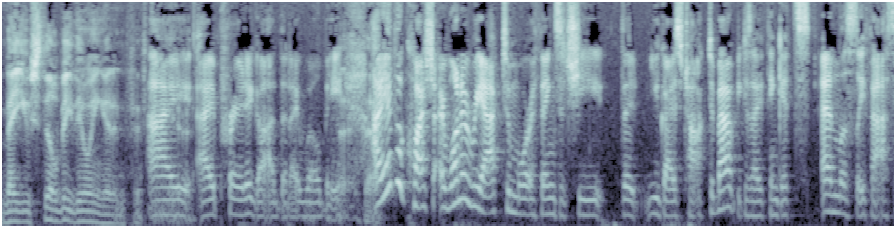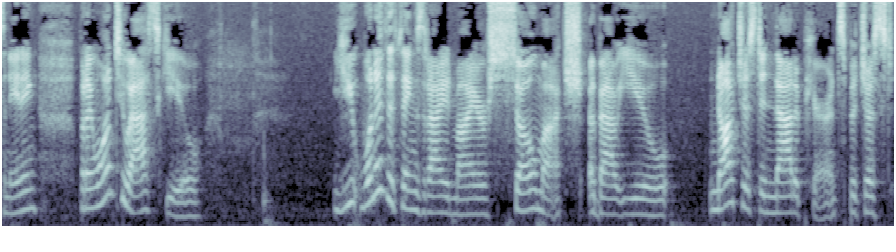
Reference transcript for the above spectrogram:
May you still be doing it in 50 I, years. I pray to God that I will be. that- I have a question. I want to react to more things that she that you guys talked about because I think it's endlessly fascinating. But I want to ask you you one of the things that I admire so much about you not just in that appearance but just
